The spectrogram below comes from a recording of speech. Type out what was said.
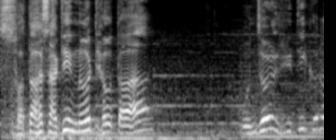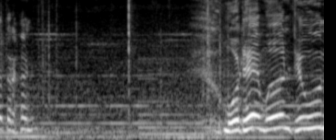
स्वतःसाठी न ठेवता उंजळ रीती करत राहणं. मोठे मन ठेवून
